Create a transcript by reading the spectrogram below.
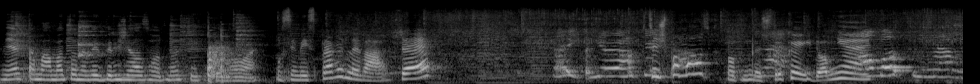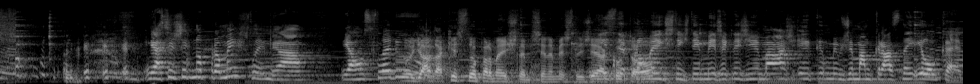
Nějak ta máma to nevydržela zhodnotit, ty vole. Musím být spravedlivá, že? Chceš pomoct? No nestrkej do mě. Já si všechno promýšlím, já, já ho sleduju. No já taky si to promýšlím, si nemyslíš, že Ty jako to... promýšlíš, ty mi řekneš, že máš i, že mám krásný i loket.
